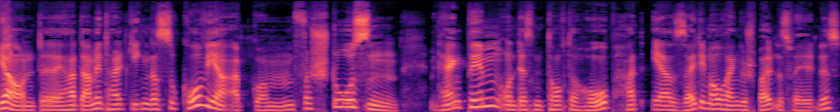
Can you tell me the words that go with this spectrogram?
Ja, und äh, er hat damit halt gegen das Sokovia-Abkommen verstoßen. Mit Hank Pym und dessen Tochter Hope hat er seitdem auch ein gespaltenes Verhältnis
